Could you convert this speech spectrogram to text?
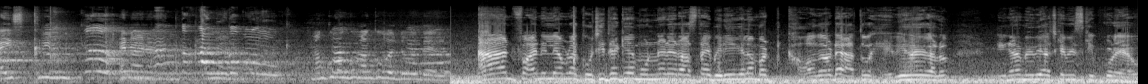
আইসক্রিম অ্যান্ড ফাইনালি আমরা কোচি থেকে মুন্নারের রাস্তায় বেরিয়ে গেলাম বাট খাওয়া দাওয়াটা এত হেভি হয়ে গেল ডিনার মেবি আজকে আমি স্কিপ করে যাব।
